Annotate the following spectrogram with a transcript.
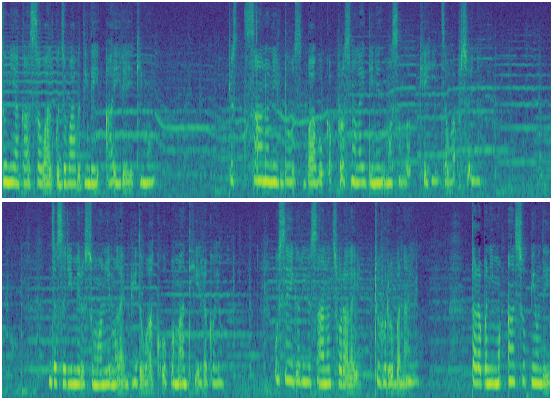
दुनियाँका सवालको जवाब दिँदै आइरहेकी म। त्यो सानो निर्दोष बाबुका प्रश्नलाई दिने मसँग केही जवाब छैन। जसरी मेरो सुमनले मलाई विधवाको उपमा दिएर गयो उसै गरी यो सानो छोरालाई टुहुरो बनायो। तर पनि म आँसु पिउँदै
